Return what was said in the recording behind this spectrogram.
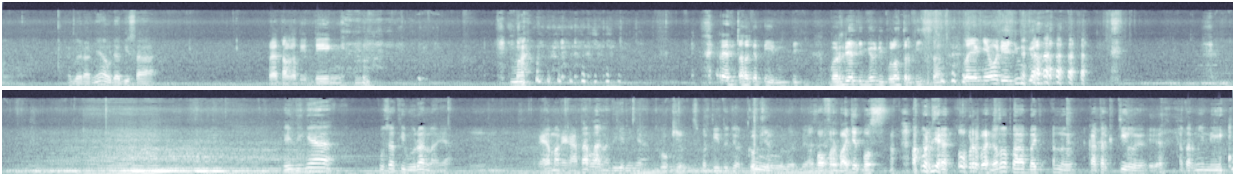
Ibaratnya udah bisa rental ketinting, ma- rental ketinting. Baru dia tinggal di pulau terpisah. Lah yang nyewa dia juga. intinya pusat hiburan lah ya. Hmm, Kayak pakai Qatar lah nanti jadinya. Gokil. Seperti itu John. Gokil. Uh, luar biasa. Over budget, Bos. Over dia. Over budget. Gak apa-apa, budget anu, Qatar kecil ya. Iya. Qatar mini.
